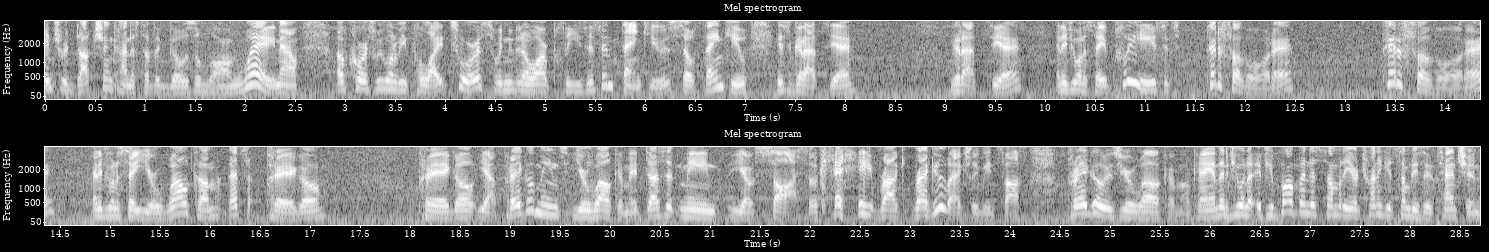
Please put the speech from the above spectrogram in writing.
introduction kind of stuff that goes a long way. Now, of course, we want to be polite tourists, so we need to know our pleases and thank yous. So thank you is grazie, grazie. And if you want to say please, it's per favore, per favore. And if you want to say you're welcome, that's prego, prego. Yeah, prego means you're welcome. It doesn't mean, you know, sauce, okay? Ragu actually means sauce. Prego is you're welcome, okay? And then if you want to, if you bump into somebody or trying to get somebody's attention,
